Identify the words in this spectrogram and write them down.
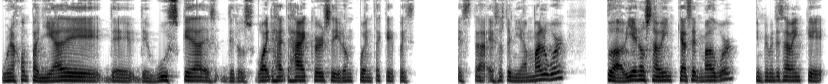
Una compañía de, de, de búsqueda de, de, los white hat hackers se dieron cuenta que pues esta, eso tenía malware. Todavía no saben qué hace el malware simplemente saben que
